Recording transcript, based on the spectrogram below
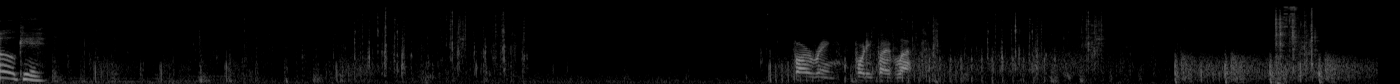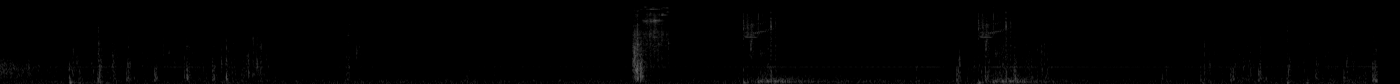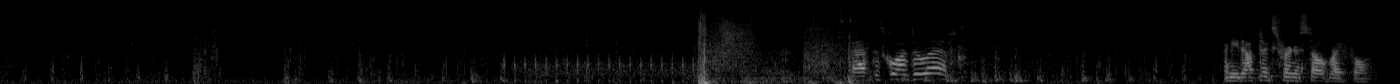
Okay. Far ring. 45 left. The squads are left. I need optics for an assault rifle.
